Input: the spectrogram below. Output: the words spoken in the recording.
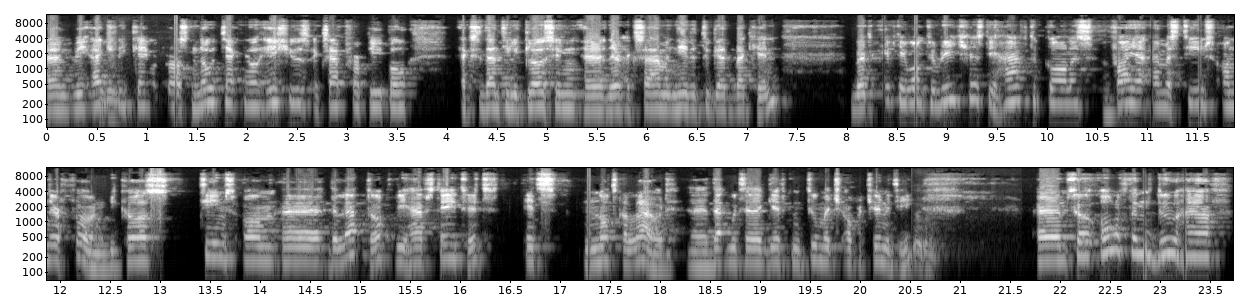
And we actually came across no technical issues except for people accidentally closing uh, their exam and needed to get back in. But if they want to reach us, they have to call us via MS Teams on their phone because Teams on uh, the laptop, we have stated, it's not allowed. Uh, that would uh, give them too much opportunity. Mhm. Um, so all of them do have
